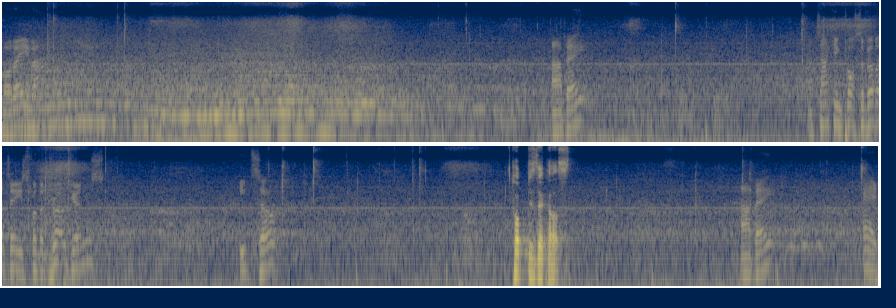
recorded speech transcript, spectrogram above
Moreira. Abe. attacking possibilities for the Trojans. Itzo. Top bizde kalsın. Abe. Edge.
